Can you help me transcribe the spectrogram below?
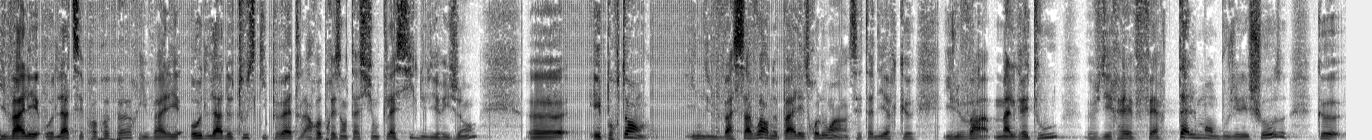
il va aller au-delà de ses propres peurs, il va aller au-delà de tout ce qui peut être la représentation classique du dirigeant. Euh, et pourtant, il va savoir ne pas aller trop loin. C'est-à-dire que il va, malgré tout, je dirais, faire tellement bouger les choses que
